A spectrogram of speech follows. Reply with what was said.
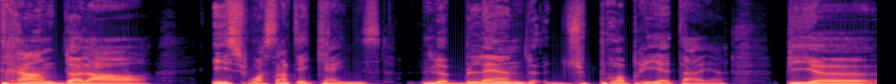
30 et 75, le blend du propriétaire. Puis euh,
